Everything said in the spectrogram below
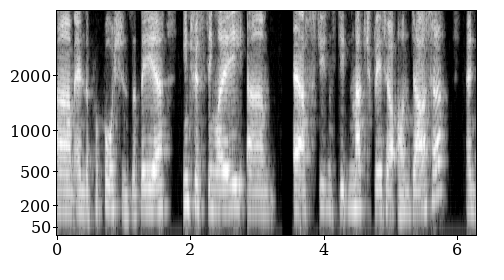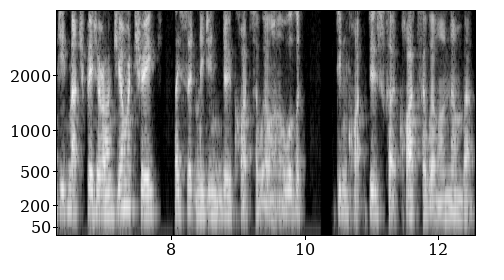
um, and the proportions are there. Interestingly, um, our students did much better on data and did much better on geometry. They certainly didn't do quite so well on, well, the, didn't quite do quite so well on number.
